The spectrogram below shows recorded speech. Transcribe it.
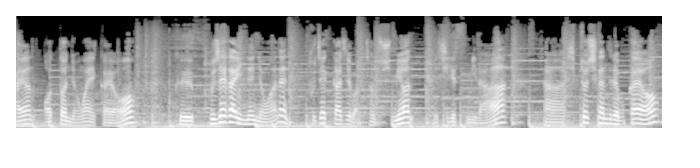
과연 어떤 영화일까요? 그 부제가 있는 영화는 부제까지 맞춰주시면 되시겠습니다. 자, 10초 시간 드려볼까요?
